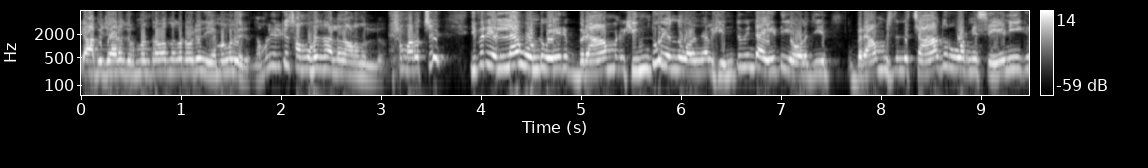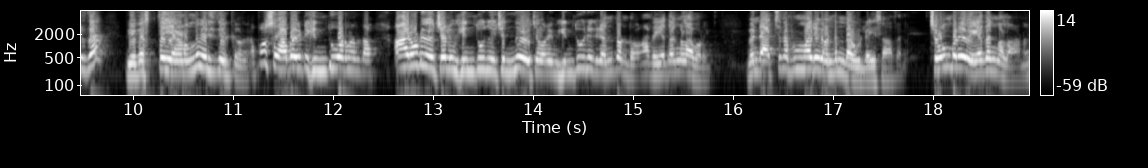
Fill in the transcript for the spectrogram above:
ഈ ആഭിചാര ദുർമന്ത്രം എന്നൊക്കെ ഒരു നിയമങ്ങൾ വരും. നമ്മൾ ഒരിക്കലും സമൂഹത്തിന് നല്ലതാണെന്നല്ലോ പക്ഷെ മറിച്ച് ഇവരെല്ലാം കൊണ്ടുപോയി ഒരു ബ്രാഹ്മണ ഹിന്ദു എന്ന് പറഞ്ഞാൽ ഹിന്ദുവിന്റെ ഐഡിയോളജി ചാതുർ പറഞ്ഞ ശ്രേണീകൃത വ്യവസ്ഥയാണെന്ന് വരുത്തി തീർക്കുകയാണ്. അപ്പോൾ സ്വാഭാവികമായിട്ട് ഹിന്ദു പറഞ്ഞാൽ എന്താ? ആരോട് ചോദിച്ചാലും ഹിന്ദു എന്ന് ചോദിച്ചാൽ ഇന്ന് ചോദിച്ചാൽ പറയും ഹിന്ദുവിന് ഗ്രന്ഥമുണ്ടോ? ആ വേദങ്ങളാ പറയും. ഇവന്റെ അച്ഛനപ്പന്മാർ കണ്ടിട്ടുണ്ടാവില്ല ഈ സാധനം. ചോം പറയും വേദങ്ങളാണ്.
